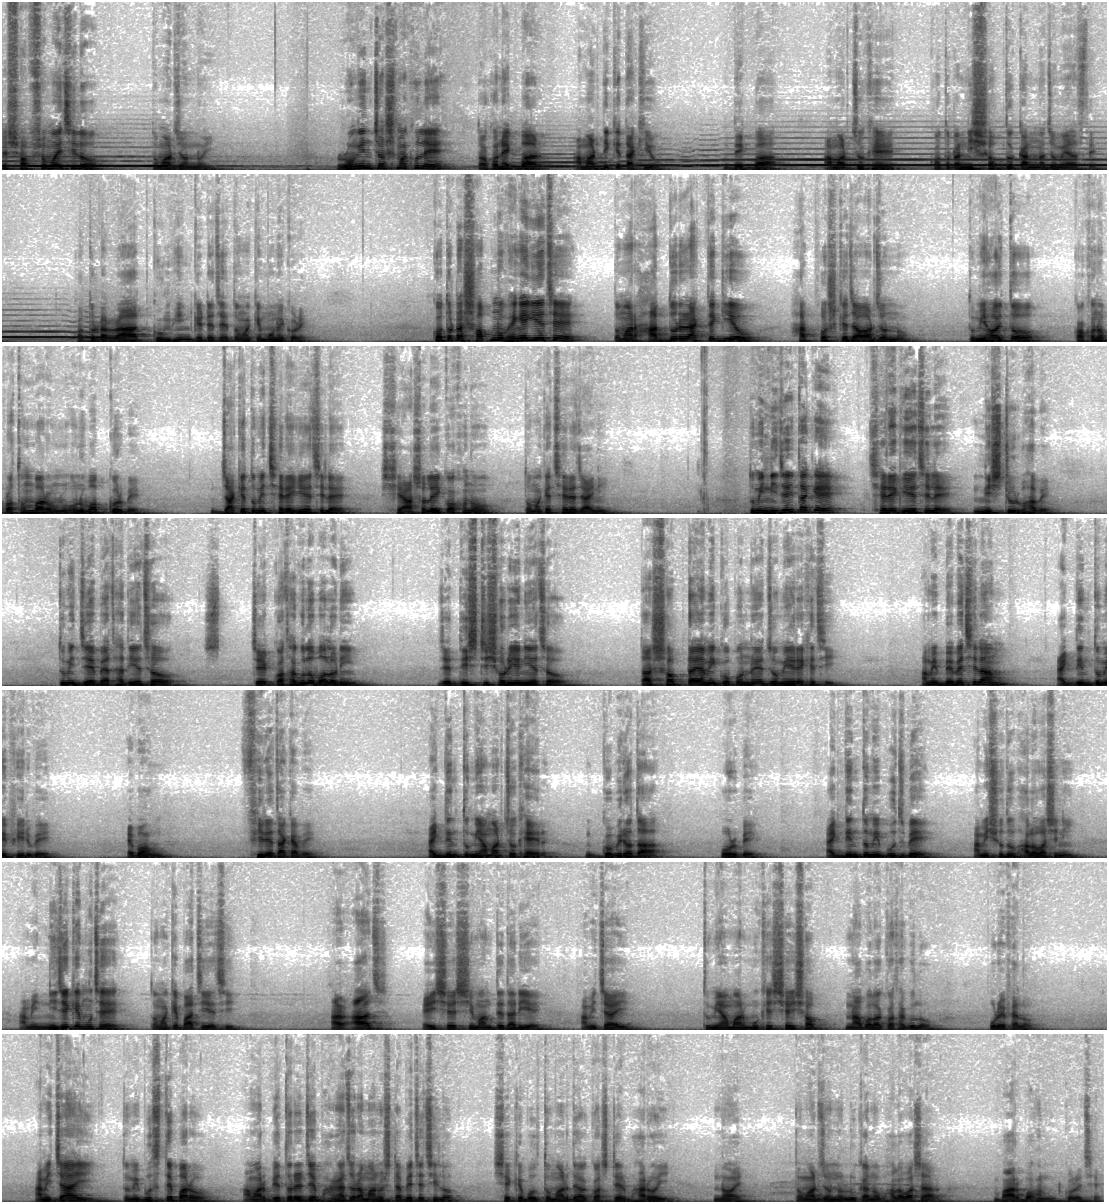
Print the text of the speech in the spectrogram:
সে সবসময় ছিল তোমার জন্যই। রঙিন চশমা খুলে তখন একবার আমার দিকে তাকিও। দেখবা আমার চোখে কতটা নিঃশব্দ কান্না জমে আছে। কতটা রাত ঘুমহীন কেটেছে তোমাকে মনে করে? কতটা স্বপ্ন ভেঙে গিয়েছে তোমার হাত ধরে রাখতে গিয়েও হাত ফসকে যাওয়ার জন্য। তুমি হয়তো কখনো প্রথমবার অনু- অনুভব করবে। যাকে তুমি ছেড়ে গিয়েছিলে, সে আসলেই কখনো তোমাকে ছেড়ে যায়নি। তুমি নিজেই তাকে ছেড়ে গিয়েছিলে নিষ্ঠুরভাবে। তুমি যে ব্যথা দিয়েছ যে কথাগুলো বলনি, যে দৃষ্টি সরিয়ে নিয়েছ, তার সবটাই আমি গোপনে জমিয়ে রেখেছি। আমি ভেবেছিলাম একদিন তুমি ফিরবে এবং ফিরে তাকাবে। একদিন তুমি আমার চোখের গভীরতা পড়বে। একদিন তুমি বুঝবে, আমি শুধু ভালোবাসিনি, আমি নিজেকে মুছে তোমাকে বাঁচিয়েছি। আর আজ এই শেষ সীমান্তে দাঁড়িয়ে আমি চাই তুমি আমার মুখে সেই সব না বলা কথাগুলো পড়ে ফেলো। আমি চাই তুমি বুঝতে পারো আমার ভেতরের যে ভাঙাচোরা মানুষটা বেঁচে ছিল সে কেবল তোমার দেওয়া কষ্টের ভারই নয়, তোমার জন্য লুকানো ভালোবাসার বার বহন করেছে।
